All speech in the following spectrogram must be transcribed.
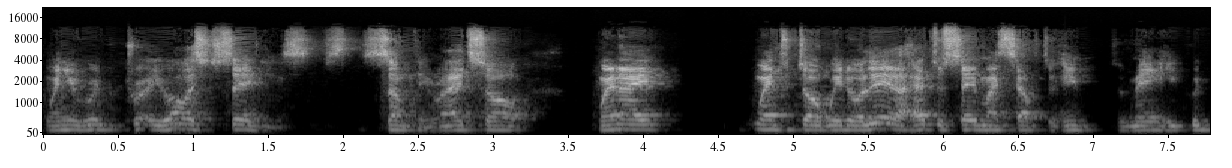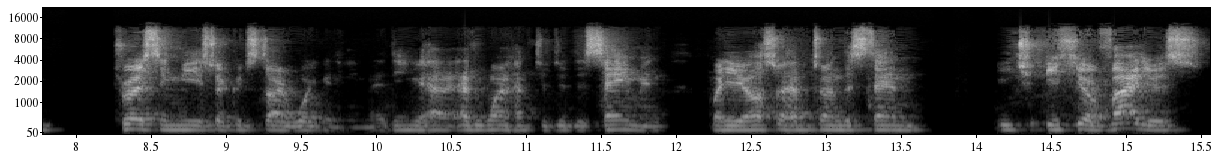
when you would try, you always say something, right? So when I went to talk with Ole, I had to say myself to him to make he could trust in me so I could start working him. I think you have, everyone have to do the same, and but you also have to understand each if your values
